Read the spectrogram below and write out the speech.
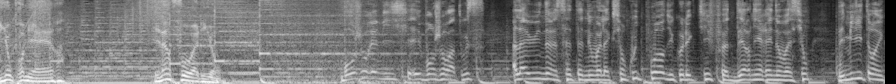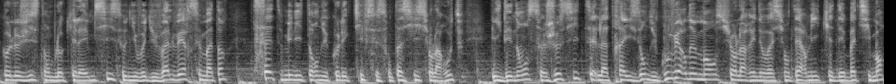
Lyon Première, l'info à Lyon. Bonjour Rémi et bonjour à tous. À la une, cette nouvelle action coup de poing du collectif Dernière Rénovation. Des militants écologistes ont bloqué la M6 au niveau du Valvert ce matin. Sept militants du collectif se sont assis sur la route. Ils dénoncent, je cite, la trahison du gouvernement sur la rénovation thermique des bâtiments.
